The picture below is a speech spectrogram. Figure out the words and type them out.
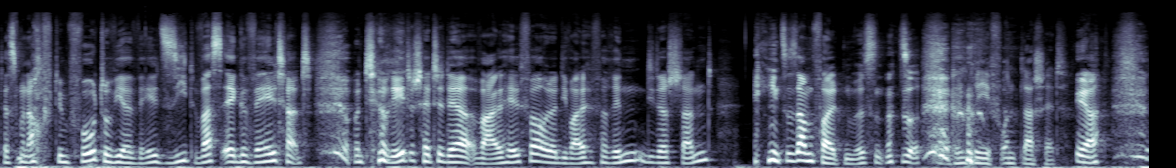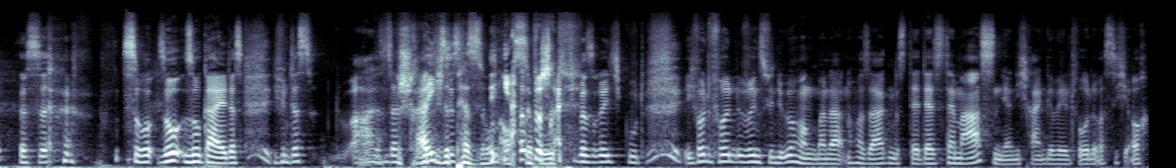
dass man auf dem Foto, wie er wählt, sieht, was er gewählt hat. Und theoretisch hätte der Wahlhelfer oder die Wahlhelferin, die da stand, ihn zusammenfalten müssen. Also, Den Brief und Laschet. ja, das äh, so, so, so geil. Das, ich finde das. ah, das, beschreibt diese Person auch ja, so das gut. beschreibt das richtig gut. Ich wollte vorhin übrigens für den Überhangmandat nochmal sagen, dass der, dass der Maaßen ja nicht reingewählt wurde, was ich auch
